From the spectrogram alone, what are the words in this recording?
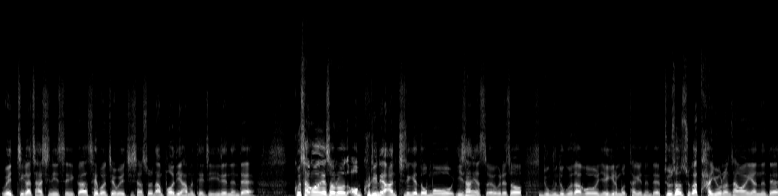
웨지가 자신이 있으니까 세 번째 웨지 샷으로 난 버디 하면 되지 이랬는데 그 상황에서는 어 그린에 안 치는 게 너무 이상했어요. 그래서 누구 누구다고 얘기를 못 하겠는데 두 선수가 다 이런 상황이었는데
